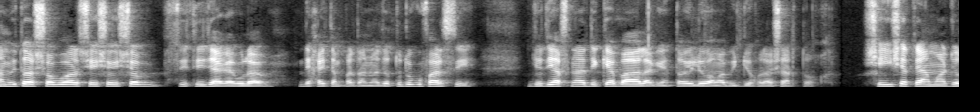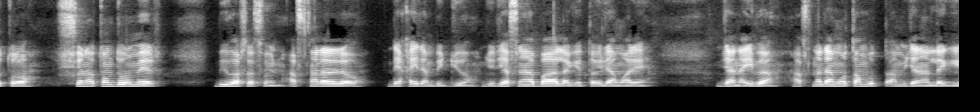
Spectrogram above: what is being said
আমি তো আর সবার সেই শৈশব স্মৃতি জায়গাগুলো দেখাইতাম পারতাম না। যতটুকু পারছি, যদি আপনারা দেখে বা লাগে তাহলেও আমার ভিডিও করা সার্থক। সেই সাথে আমার যত সনাতন ধর্মের বিবাস আছেন, আপনারাও দেখাইলাম ভিডিও যদি আপনারা বা লাগে তাহলে আমারে জানাইবা। আপনারা মতামত আমি জানার লাগি।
